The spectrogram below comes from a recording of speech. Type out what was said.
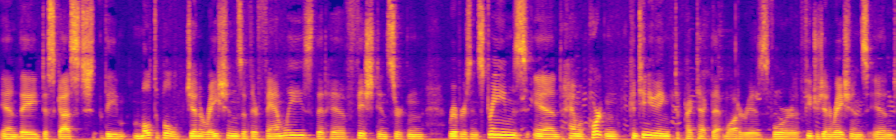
And they discussed the multiple generations of their families that have fished in certain rivers and streams and how important continuing to protect that water is for future generations and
